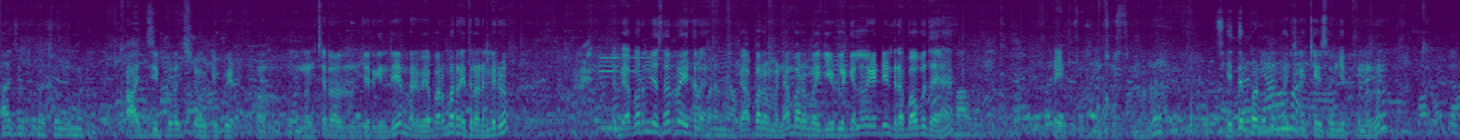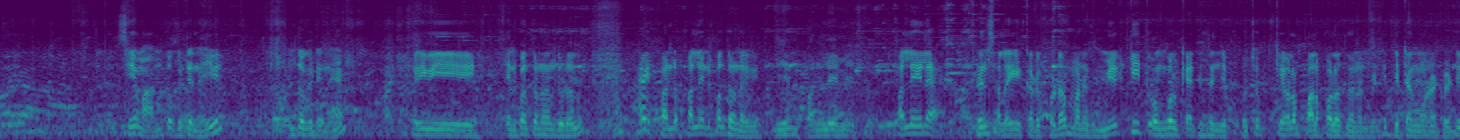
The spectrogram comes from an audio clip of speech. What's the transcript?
కాజీపూర్ చౌకమఠం కాజీపుర చౌటిపేట. నుంచి రావడం జరిగింది. మరి వ్యాపారమా రైతులండి మీరు? వ్యాపారం చేస్తారు రైతుల? వ్యాపారం మరి మరి ఇట్లా గిల్లలు కట్టిండ్రా? బాబుతాయా రైట్ చూస్తున్నారు. సీత పనులు మంచిగా చేసామని చెప్తున్నారు. సేమ్ అంత ఒకటేనా ఇవి? అంత ఒకటేనా? మరి ఇవి ఎన్ని పళ్ళతో ఉన్నాయి దూడలు పళ్ళు పళ్ళు ఎన్ని పళ్ళతో ఉన్నాయి ఏం పనులేమి పల్లెలే ఫ్రెండ్స్ అలాగే ఇక్కడ కూడా మనకు మిల్క్ టీత్ ఒంగోలు క్యాటిల్స్ అని చెప్పుకోవచ్చు. కేవలం పాల పాలతో ఉన్నటువంటి దిట్టంగా ఉన్నటువంటి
